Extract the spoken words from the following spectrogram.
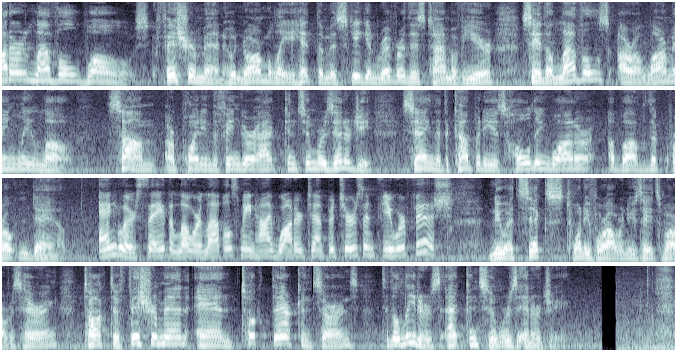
Water level woes. Fishermen who normally hit the Muskegon River this time of year say the levels are alarmingly low. Some are pointing the finger at Consumers Energy, saying that the company is holding water above the Croton Dam. Anglers say the lower levels mean high water temperatures and fewer fish. New at 6, 24-hour News 8's Marvis Herring talked to fishermen and took their concerns to the leaders at Consumers Energy.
